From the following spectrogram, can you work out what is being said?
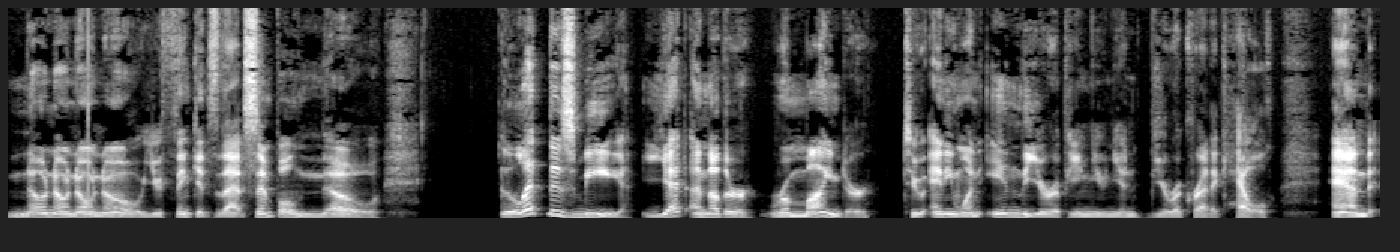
no, no, no, no. You think it's that simple? No. Let this be yet another reminder to anyone in the European Union bureaucratic hell, and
